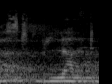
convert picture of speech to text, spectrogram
First blood.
